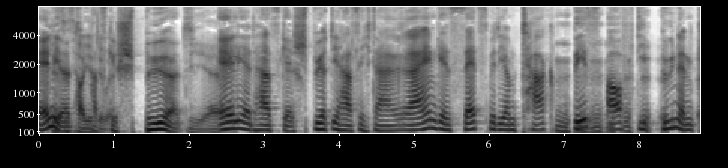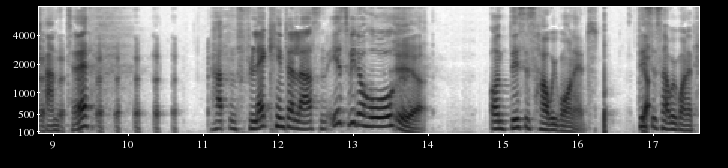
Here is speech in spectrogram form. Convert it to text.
Elliot hat's gespürt. Yeah. Elliot hat's gespürt, die hat sich da reingesetzt mit ihrem Tag bis auf die Bühnenkante. Hat einen Fleck hinterlassen, ist wieder hoch. Ja. Und this is how we want it. This Ja. is how we want it.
